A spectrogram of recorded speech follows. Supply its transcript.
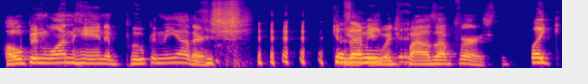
Hope in one hand and poop in the other. because Yeah, I mean, which piles up first? like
